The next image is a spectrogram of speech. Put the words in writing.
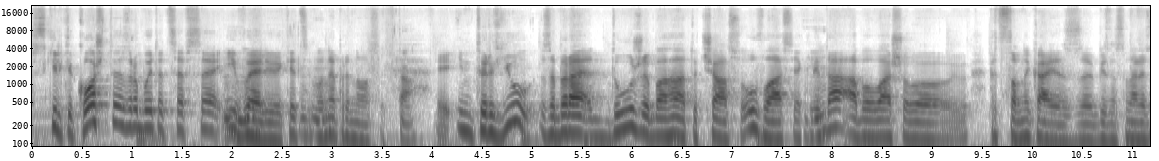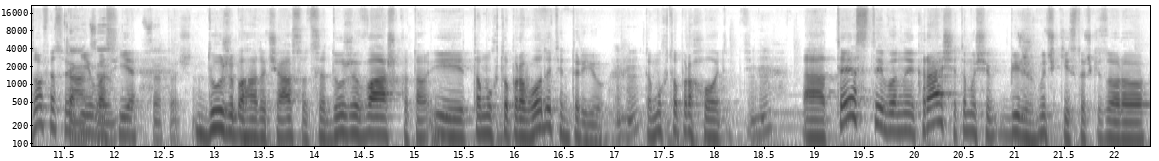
скільки коштує зробити це все, і Мгм. value, яке це Мгм. воно приносить. Так. Е, Інтерв'ю забирає дуже багато часу у вас, як Мгм. ліда, або у вашого представника із бізнес-аналіз офісу, який у вас є. Це точно. Дуже багато часу, це дуже важко. Там, і тому, хто проводить інтерв'ю, Мгм. тому, хто проходить. Мгм. А тести вони кращі, тому що більш гнучкі з точки зору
